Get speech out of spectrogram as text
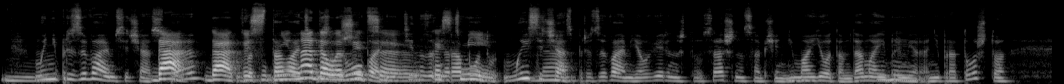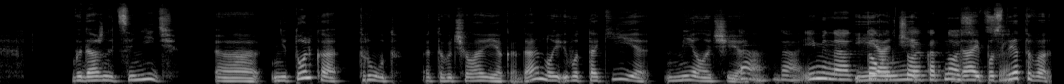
мы не призываем сейчас, да, да, да то есть не надо ложиться идти на, на работу. Мы сейчас да. призываем, я уверена, что Саша на сообщение, и мое там, да, мои mm примеры, они про то, что вы должны ценить э, не только труд этого человека, да, но и вот такие мелочи. Да, да, именно и то, как они, человек относится. Да, и после этого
